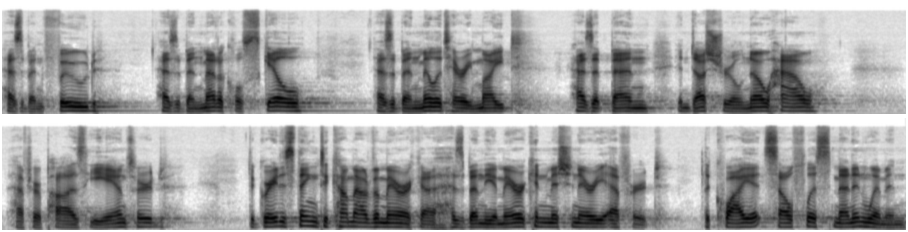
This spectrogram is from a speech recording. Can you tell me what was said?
Has it been food? Has it been medical skill? Has it been military might? Has it been industrial know how? After a pause, he answered, The greatest thing to come out of America has been the American missionary effort, the quiet, selfless men and women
